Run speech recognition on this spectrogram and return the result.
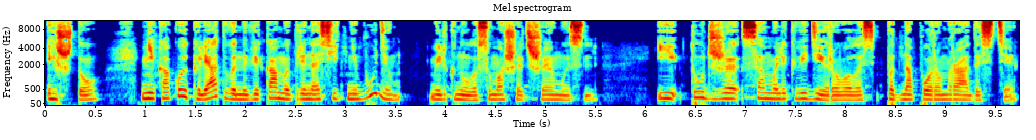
«И что, никакой клятвы на века мы приносить не будем?» — мелькнула сумасшедшая мысль. И тут же самоликвидировалась под напором радости.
